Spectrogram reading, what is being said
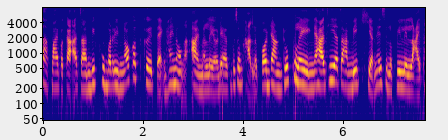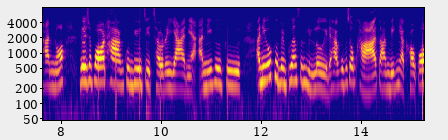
จากปลายปากกาอาจารย์บิ๊กภูมิรินเนาะก็เคยแต่งให้น้องอายมาแล้วนะคะคุณผู้ชมค่ะแล้วก็ดังทุกเพลงนะคะ ที่อาจารย์บิ๊กเขียนให้ศิลปินหลายๆท่านเนาะโดยเฉพาะทางคุณบิวจิตรชริยาเนี่ยอันนี้คือคือ อันนี้ก็คือเป็นเพื่อนสนิทเลยนะคะคุณผู้ชมค่ะอาจารย์บิ๊กเนี่ยเขาก็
